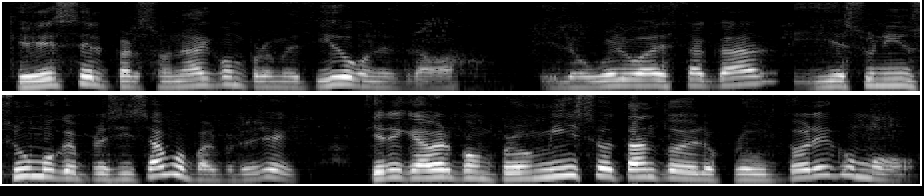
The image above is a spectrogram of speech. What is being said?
que es el personal comprometido con el trabajo. Y lo vuelvo a destacar, y es un insumo que precisamos para el proyecto. Tiene que haber compromiso tanto de los productores como,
